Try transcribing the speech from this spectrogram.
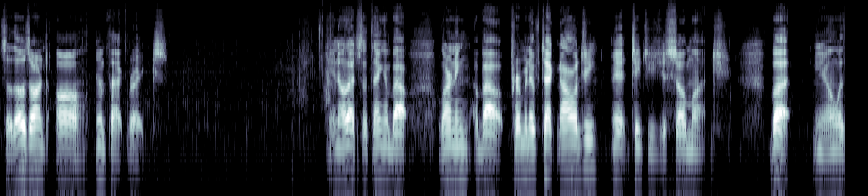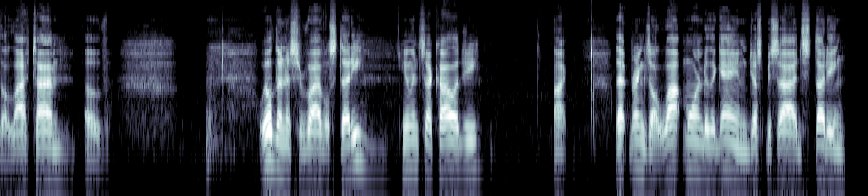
So those aren't all impact breaks. You know, that's the thing about learning about primitive technology. It teaches you so much. But, you know, with a lifetime of wilderness survival study, human psychology, like that brings a lot more into the game just besides studying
